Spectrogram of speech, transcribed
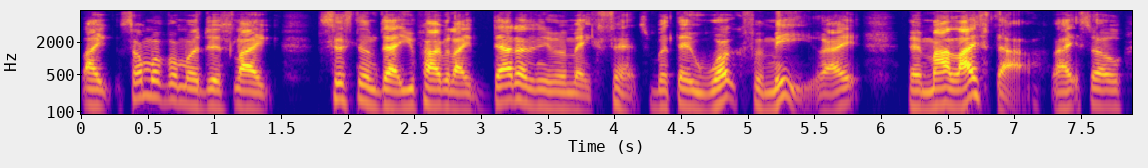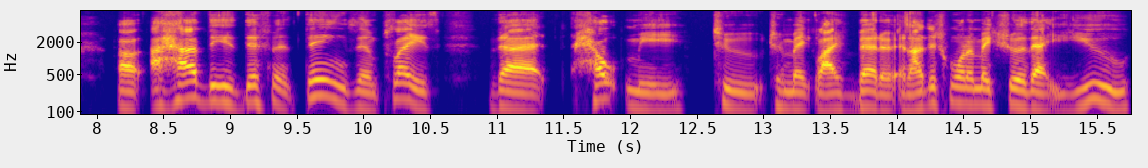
like some of them are just like systems that you probably like that doesn't even make sense, but they work for me, right? And my lifestyle, right? So uh, I have these different things in place that help me to to make life better. And I just want to make sure that you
